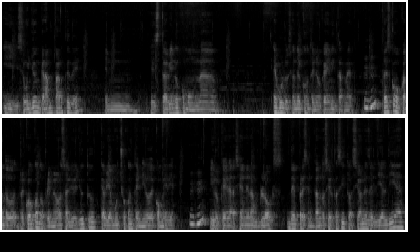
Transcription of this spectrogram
y según yo en gran parte de, en- está habiendo como una evolución del contenido que hay en internet. Ujú, ¿Sabes? Como cuando, recuerdo cuando primero salió YouTube, que había mucho contenido de comedia. Y lo que hacían eran blogs de presentando ciertas situaciones del día al día,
